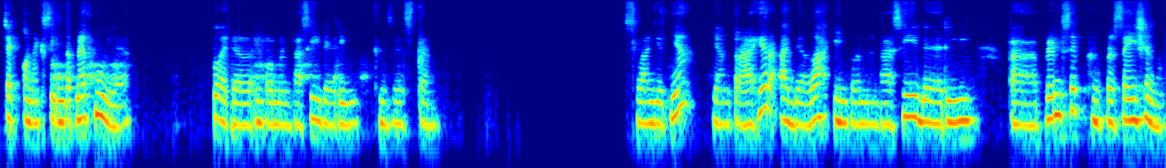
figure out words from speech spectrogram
cek koneksi internetmu ya. Itu adalah implementasi dari konsisten. Selanjutnya, yang terakhir adalah implementasi dari uh, prinsip conversational.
